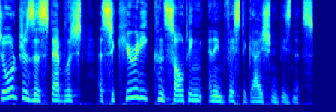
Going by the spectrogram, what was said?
George has established a security consulting and investigation business.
